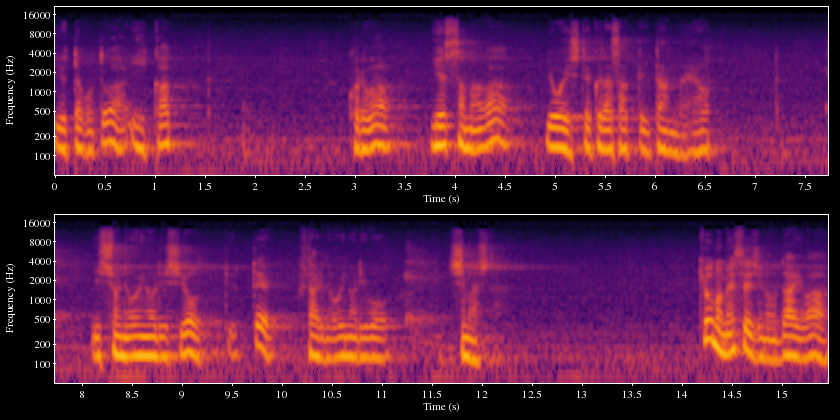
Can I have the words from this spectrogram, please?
言ったことはいいかこれはイエス様が用意してくださっていたんだよ。一緒にお祈りしようって言って2人でお祈りをしました。今日のメッセージの題は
